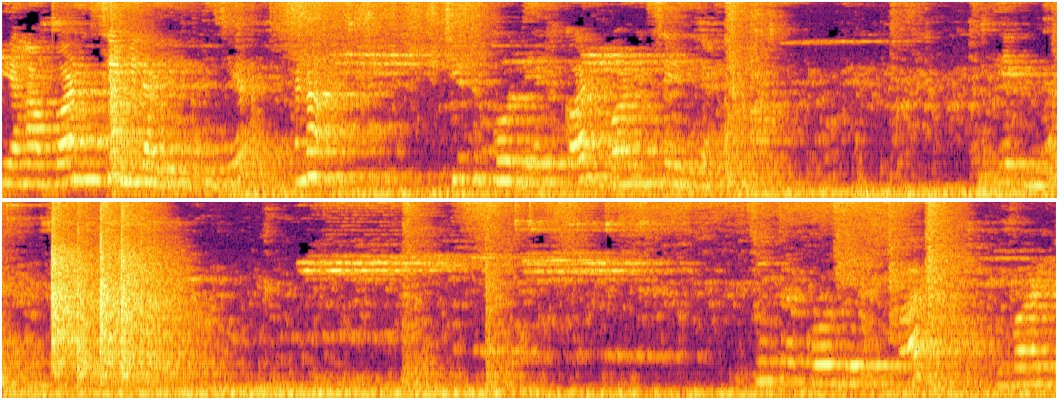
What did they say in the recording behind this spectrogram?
यहाँ वर्ण से मिलाइए लिख दीजिए, है ना? चित्र को देखकर वर्ण से मिलाइए। एक मिनट। चित्र को देखकर वर्ण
